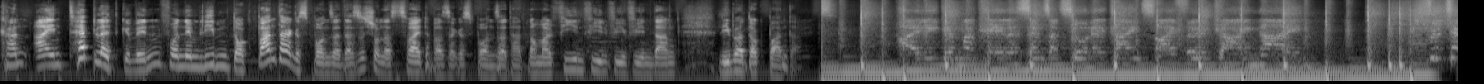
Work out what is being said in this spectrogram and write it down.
kann ein Tablet gewinnen von dem lieben Doc Banta gesponsert. Das ist schon das zweite, was er gesponsert hat. Nochmal vielen, vielen, vielen, vielen Dank, lieber Doc Banta. Heilige Makrele, Sensationen, kein Zweifel, kein Nein. Für 10,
